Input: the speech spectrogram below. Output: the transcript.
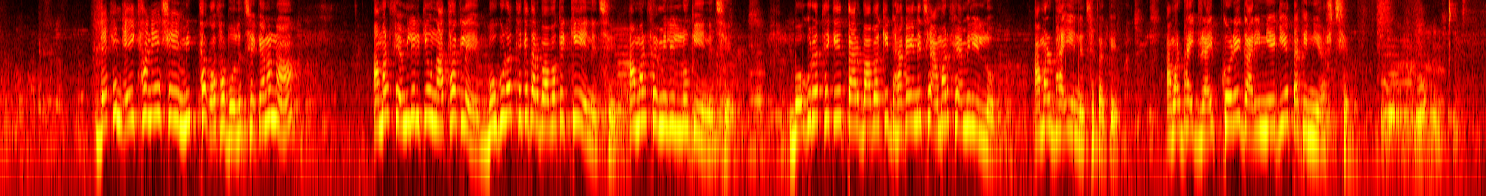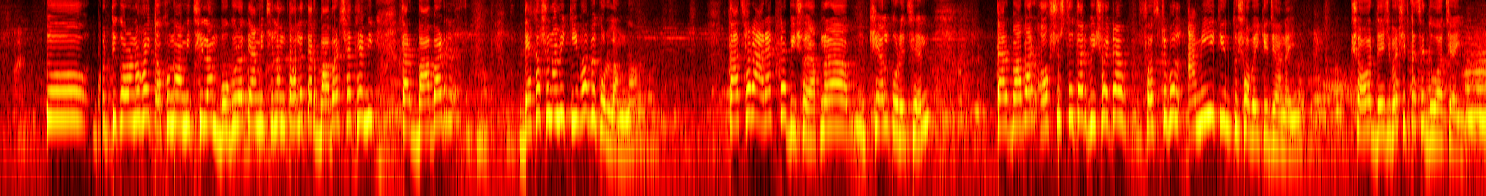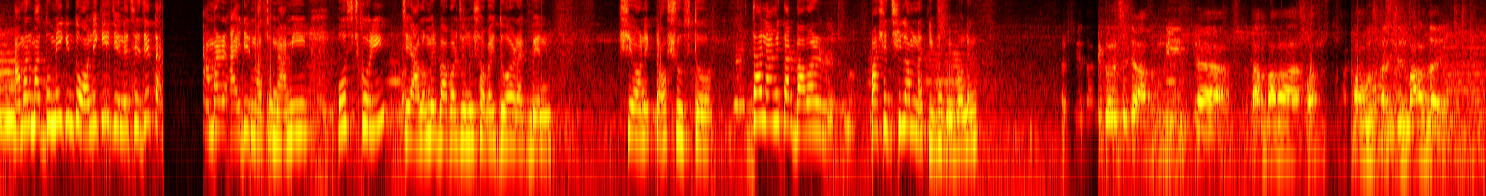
দেখেন, এইখানে সে মিথ্যা কথা বলেছে। কেননা, আমার ফ্যামিলির কেউ না থাকলে বগুড়া থেকে তার বাবাকে কে এনেছে? আমার ফ্যামিলির লোকই এনেছে। বগুড়া থেকে তার বাবাকে ঢাকা এনেছে আমার ফ্যামিলির লোক। আমার ভাই এনেছে তাকে। আমার ভাই ড্রাইভ করে, গাড়ি নিয়ে গিয়ে তাকে নিয়ে আসছে। তো ভর্তি করানো হয়, তখনও আমি ছিলাম, বগুড়াতে আমি ছিলাম। তাহলে তার বাবার সাথে আমি, তার বাবার দেখাশোনা আমি কীভাবে করলাম না? তাছাড়া আর একটা বিষয়, আপনারা খেয়াল করেছেন তার বাবার অসুস্থতার বিষয়টা ফার্স্ট অফ অল আমিই কিন্তু সবাইকে জানাই। সবার দেশবাসীর কাছে দোয়া চাই। আমার মাধ্যমেই কিন্তু অনেকেই জেনেছে যে তার আমার আইডির মাধ্যমে আমি পোস্ট করি যে আলমের বাবার জন্য সবাই দোয়া রাখবেন। সে অনেকটা অসুস্থ। তাহলে আমি তার বাবার পাশে ছিলাম না কীভাবে, বলেন? সে দাবি করেছে যে আপনি তার বাবা অসুস্থ থাকা অবস্থায় যেদিন মারা যায়,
